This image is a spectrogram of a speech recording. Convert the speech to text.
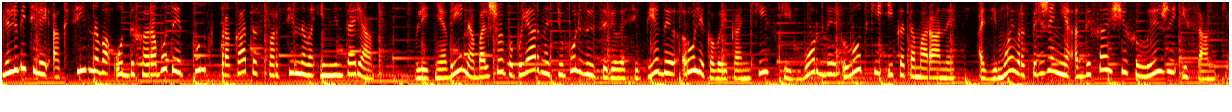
Для любителей активного отдыха работает пункт проката спортивного инвентаря, в летнее время большой популярностью пользуются велосипеды, роликовые коньки, скейтборды, лодки и катамараны, а зимой в распоряжении отдыхающих лыжи и санки.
